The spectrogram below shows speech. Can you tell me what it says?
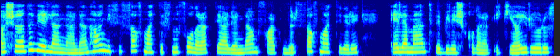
Aşağıda verilenlerden hangisi saf madde sınıfı olarak diğerlerinden farklıdır? Saf maddeleri element ve bileşik olarak ikiye ayırıyoruz.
